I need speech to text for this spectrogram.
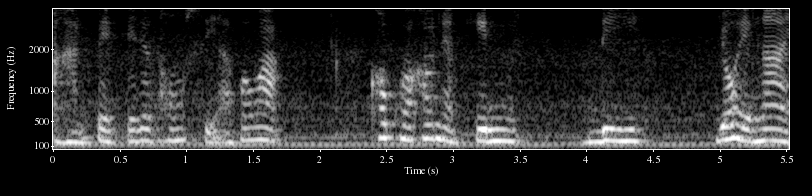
อาหารเป็ดแกจะท้องเสีย เพราะว่าครอบครัวเขาเนี่ยกินดีย่อยง่าย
